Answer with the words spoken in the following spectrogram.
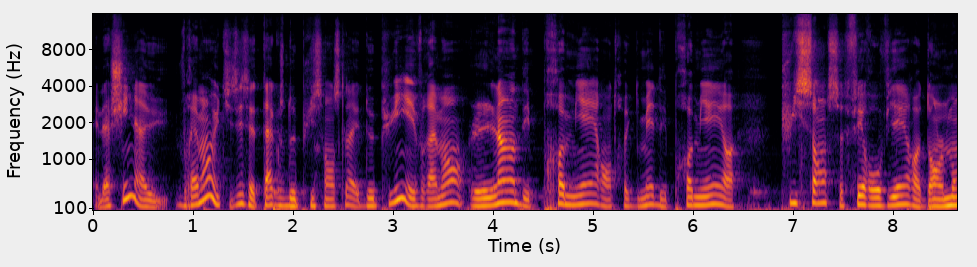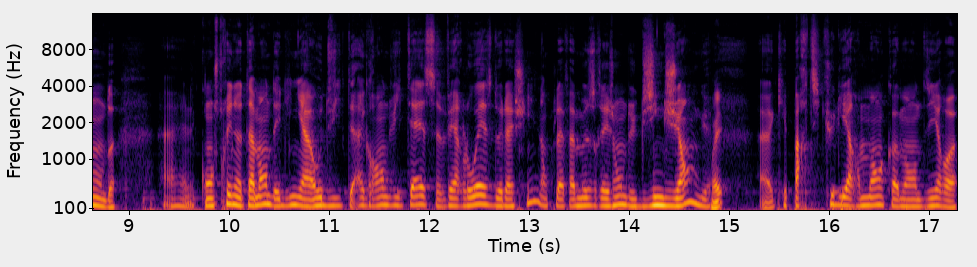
Et la Chine a eu- vraiment utilisé cet axe de puissance-là, et depuis est vraiment l'un des premières, entre guillemets, des premières puissances ferroviaires dans le monde. Elle construit notamment des lignes à, haute à grande vitesse vers l'ouest de la Chine, donc la fameuse région du Xinjiang, Oui. euh, qui est particulièrement, comment dire,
